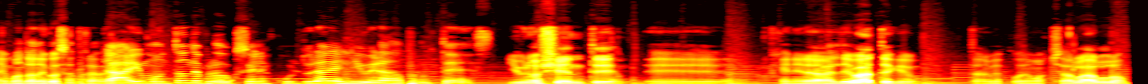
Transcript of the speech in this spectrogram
Hay un montón de cosas para ver. Hay un montón de producciones culturales liberadas por ustedes. Y un oyente eh, generaba el debate, que tal vez podemos charlarlo,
